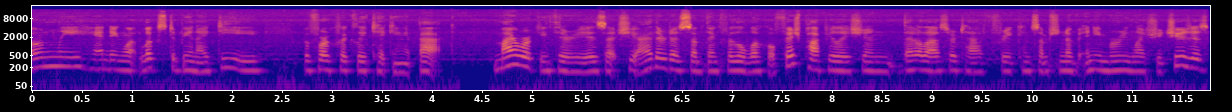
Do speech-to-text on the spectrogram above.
only handing what looks to be an ID before quickly taking it back. My working theory is that she either does something for the local fish population that allows her to have free consumption of any marine life she chooses,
